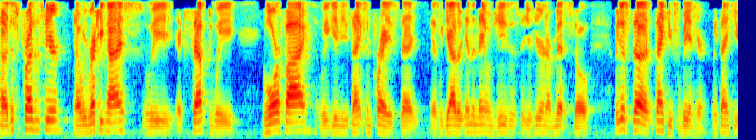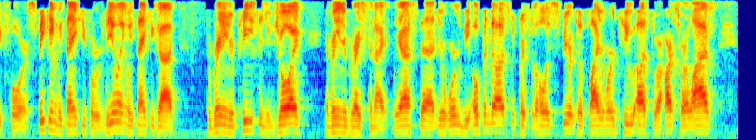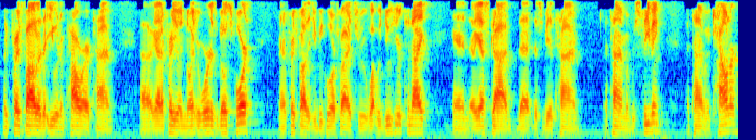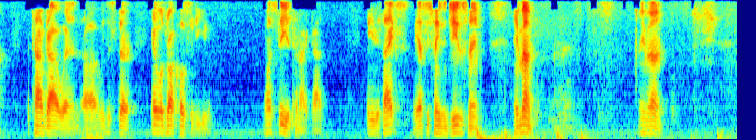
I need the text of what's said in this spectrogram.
uh, just presence here. Uh, we recognize, we accept, we glorify, we give you thanks and praise that as we gather in the name of Jesus that you're here in our midst. So we just uh, thank you for being here. We thank you for speaking. We thank you for revealing. We thank you, God, for bringing your peace and your joy and bringing your grace tonight. We ask that your word would be open to us. We pray for the Holy Spirit to apply your word to us, to our hearts, to our lives. we pray, Father, that you would empower our time. Uh, God, I pray you anoint your word as it goes forth. And I pray, Father, that you be glorified through what we do here tonight. And we ask, God, that this would be a time a time of receiving, a time of encounter, a time, God, when uh, we just are able to draw closer to you. I want to see you tonight, God. I give you thanks. We ask these things in Jesus' name. Amen. Amen.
